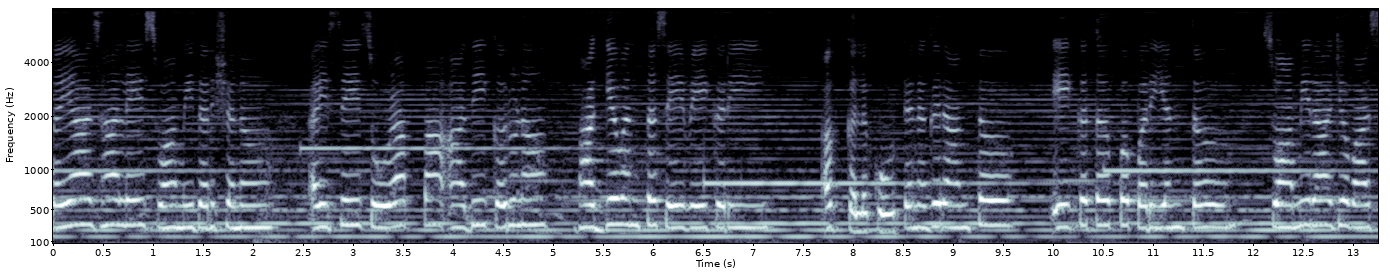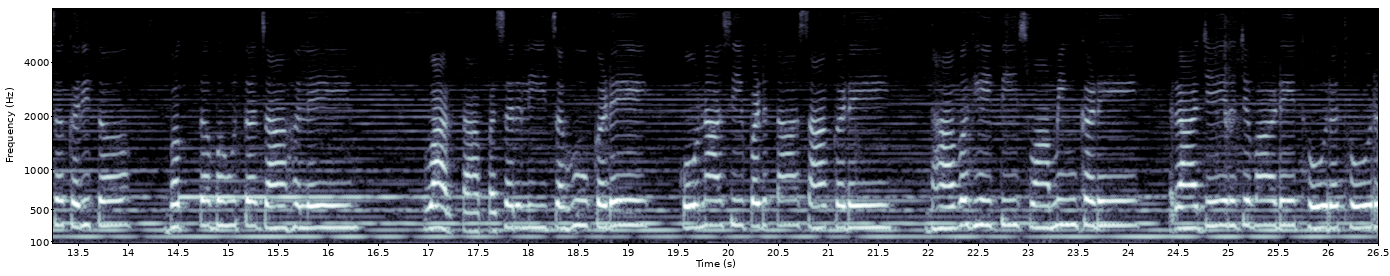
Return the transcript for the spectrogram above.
तया झाले स्वामी दर्शन. ऐसे सोळाप्पा आदी करुण भाग्यवंत सेवे करी. अक्कलकोट नगरांत एकतप पर्यंत स्वामी राजवास करीत भक्त बहुत जाहले वार्ता पसरली चहूकडे कोणासी पडता साकडे धाव घेती स्वामींकडे राजे रजवाडे थोर थोर।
